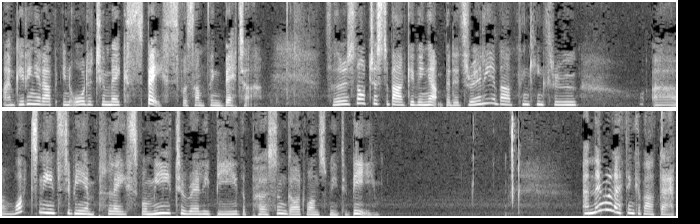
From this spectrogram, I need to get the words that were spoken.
I'm giving it up in order to make space for something better. So it's not just about giving up, but it's really about thinking through uh, what needs to be in place for me to really be the person God wants me to be. And then when I think about that,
